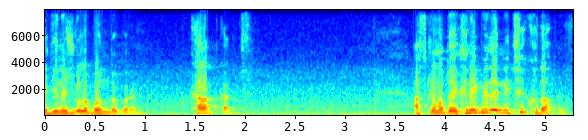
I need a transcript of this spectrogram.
এই জিনিসগুলো বন্ধ করেন। খারাপ কাজ। আজকের মতো এখানেই বিদায় নিচ্ছি। খুদাহাফিজ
